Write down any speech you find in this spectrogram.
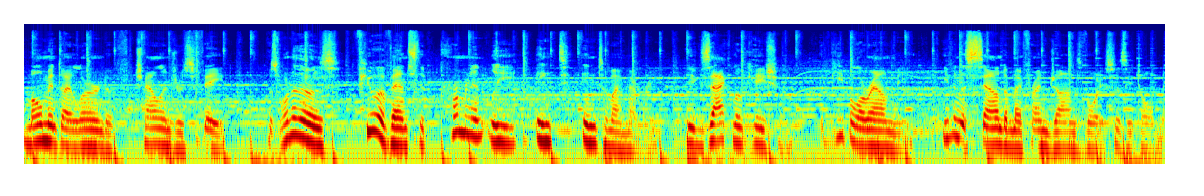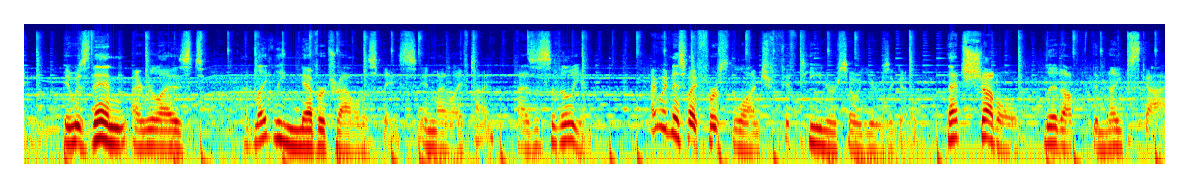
moment I learned of Challenger's fate was one of those few events that permanently inked into my memory. The exact location, the people around me, even the sound of my friend John's voice as he told me. It was then I realized I'd likely never travel to space in my lifetime as a civilian. I witnessed my first launch 15 or so years ago. That shuttle lit up the night sky,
